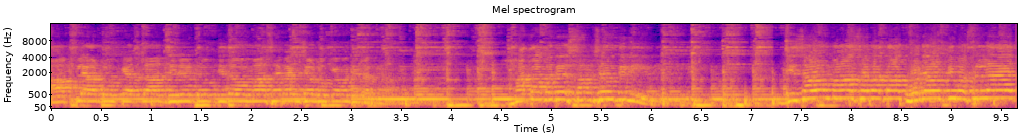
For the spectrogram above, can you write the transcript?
आपल्या डोक्यातला जिरे टोप जिजाऊ मासाहेबांच्या डोक्यामध्ये टाकला. हातामध्ये समसेर दिली. जिजाऊ मासाहेब आता घोड्यावरती बसले आहेत.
